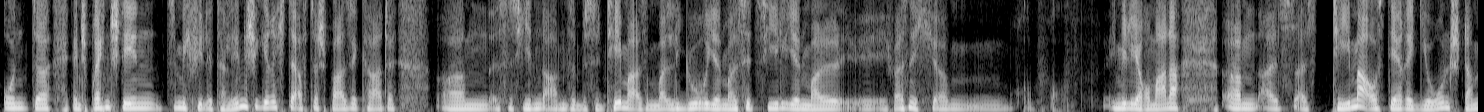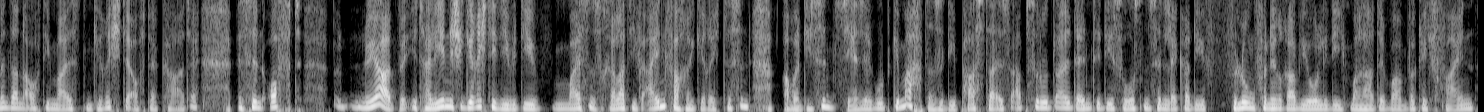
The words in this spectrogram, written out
Und äh, entsprechend stehen ziemlich viele italienische Gerichte auf der Speisekarte. Ähm, es ist jeden Abend so ein bisschen Thema, also mal Ligurien, mal Sizilien, mal, äh, ich weiß nicht, ähm, Emilia Romana ähm, als, als Thema aus der Region stammen dann auch die meisten Gerichte auf der Karte. Es sind oft, naja, italienische Gerichte, die, die meistens relativ einfache Gerichte sind, aber die sind sehr, sehr gut gemacht. Also die Pasta ist absolut al dente, die Soßen sind lecker, die Füllung von den Ravioli, die ich mal hatte, war wirklich fein.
